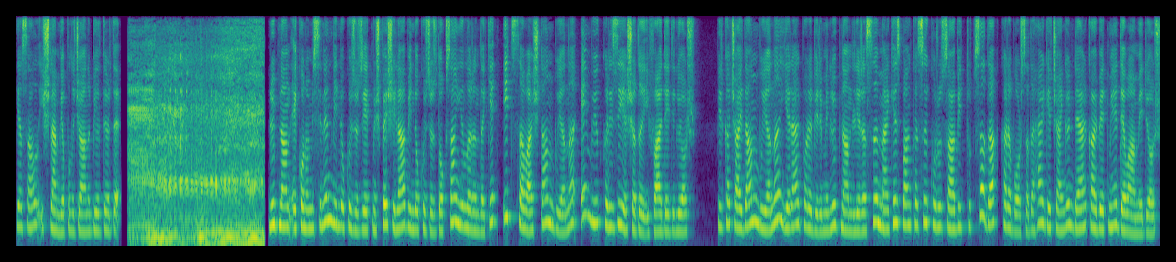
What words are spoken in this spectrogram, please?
yasal işlem yapılacağını bildirdi. Lübnan ekonomisinin 1975 ila 1990 yıllarındaki iç savaştan bu yana en büyük krizi yaşadığı ifade ediliyor. Birkaç aydan bu yana yerel para birimi Lübnan lirası Merkez Bankası kuru sabit tutsa da kara borsada her geçen gün değer kaybetmeye devam ediyor.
